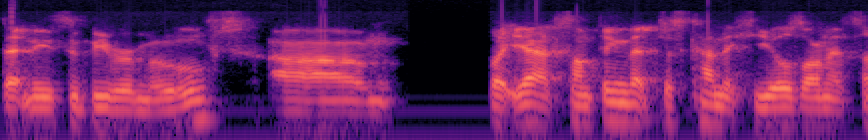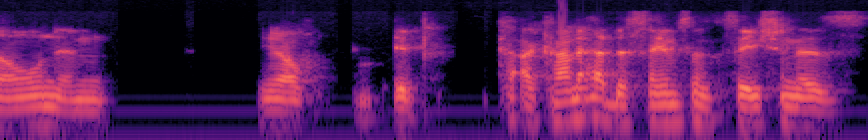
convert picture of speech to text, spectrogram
that needs to be removed. Um, but yeah, something that just kind of heals on its own, and you know, it. I kind of had the same sensation as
